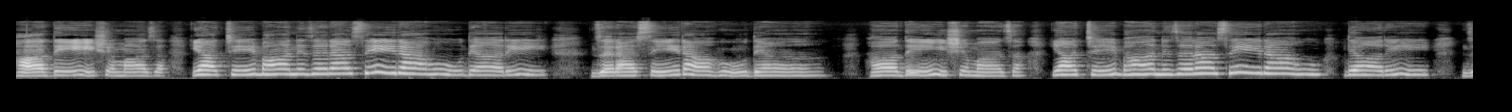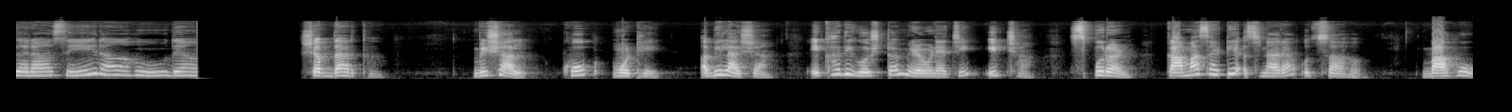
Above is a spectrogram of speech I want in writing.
हा देश माझा याचे भान जरासे राहू द्या रे. जरासे राहू द्या. हा देश माझा याचे भान जरासे राहू द्या रे जरासे राहू द्या. शब्दार्थ विशाल खूप मोठे अभिलाषा एखादी गोष्ट मिळवण्याची इच्छा स्फुरण कामासाठी असणारा उत्साह. बाहू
